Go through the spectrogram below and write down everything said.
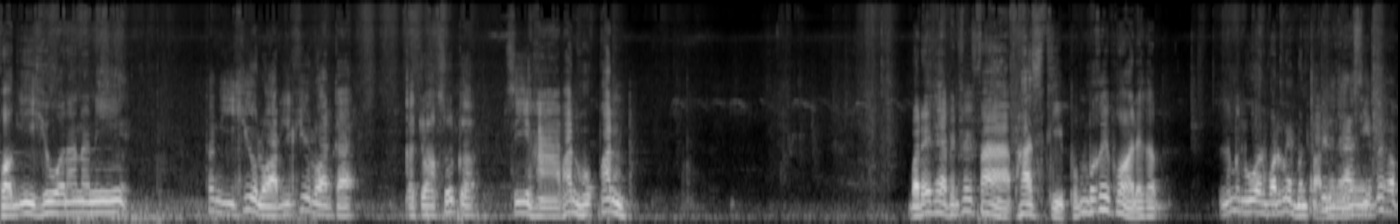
ของอีคิวอันนั้นอันนี้ ทั้งอีคิวหลอดอีคิวหลอดกะกระจอกสุดกะสี่ห้าพันหกพันบ่ได้แท้เป็นไฟฟ้าพาสติฟผมไม่เคยพอเลยครับ แล้วไม่รู้ว่าวันรูปมันปรับเป็นยังไงคาเสียบด้วยครับ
